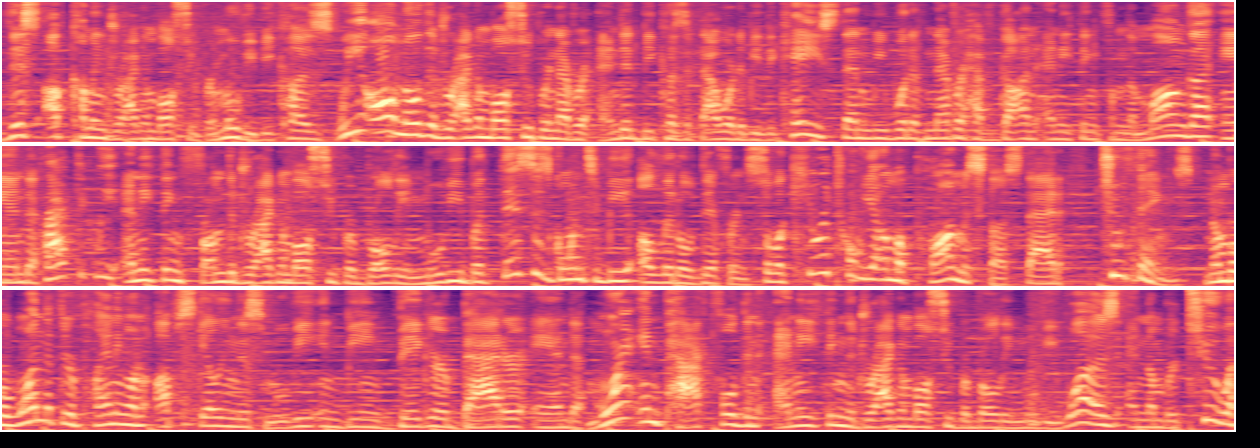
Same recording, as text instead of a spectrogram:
this upcoming Dragon Ball Super movie because we all know the Dragon Ball Super never ended because if that were to be the case, then we would have never have gotten anything from the manga and practically anything from the Dragon Ball Super Broly movie, but this is going to be a little different. So Akira Toriyama promised us that two things. Number one, that they're planning on upscaling this movie in being bigger, badder, and more impactful than anything the Dragon Ball Super Broly movie was, and number two,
